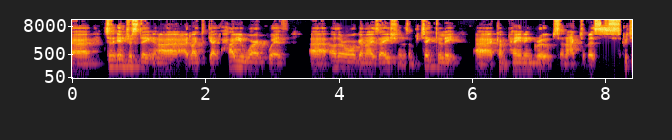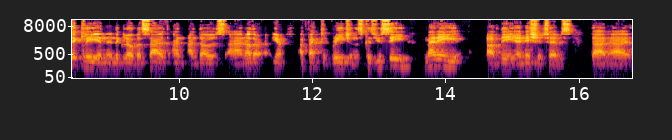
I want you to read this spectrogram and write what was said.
Uh, it's interesting. Uh, I'd like to get how you work with other organizations and particularly uh, campaigning groups and activists, particularly in, in the global south and, and those uh, and other you know affected regions, because you see many of the initiatives that, uh,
